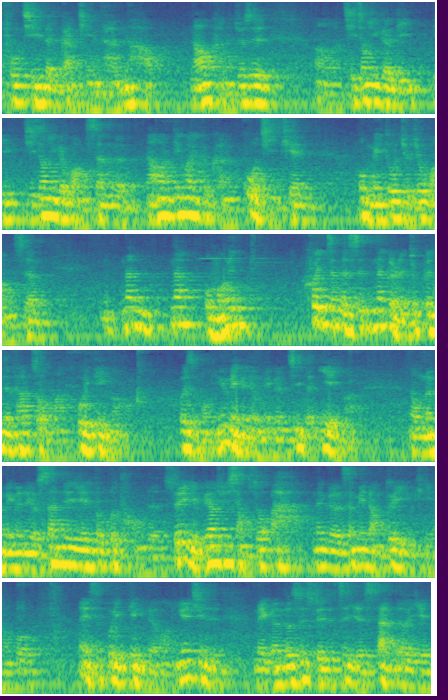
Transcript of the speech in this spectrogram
夫妻的感情很好，然后可能就是呃其中一个离离其中一个往生了，然后另外一个可能过几天或没多久就往生。那那我们会会真的是那个人就跟着他走吗？不一定哦。为什么？因为每个人有每个人自己的业嘛。那我们每个人有善恶业都不同的，所以也不要去想说啊那个三边党对应体不。那也是不一定的哦，因为其实每个人都是随着自己的善恶业。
